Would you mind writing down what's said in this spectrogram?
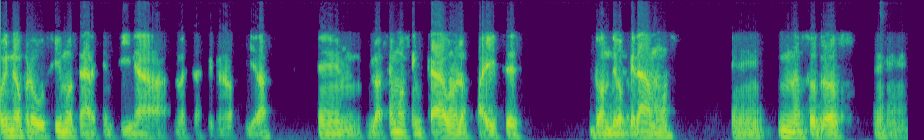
Hoy no producimos en Argentina nuestras tecnologías, em, lo hacemos en cada uno de los países donde operamos. Eh, nosotros eh,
